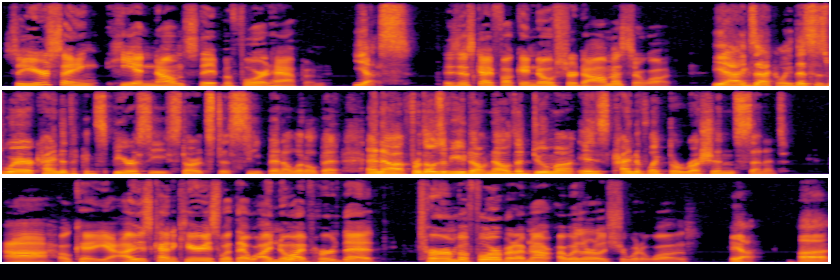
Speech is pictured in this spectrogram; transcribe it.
So you're saying he announced it before it happened? Yes. Is this guy fucking Nostradamus or what? Yeah, exactly. This is where kind of the conspiracy starts to seep in a little bit. And uh, for those of you who don't know, the Duma is kind of like the Russian Senate. Ah, okay, yeah. I was kind of curious what that. I know I've heard that term before, but I'm not. I wasn't really sure what it was. Yeah. Uh,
